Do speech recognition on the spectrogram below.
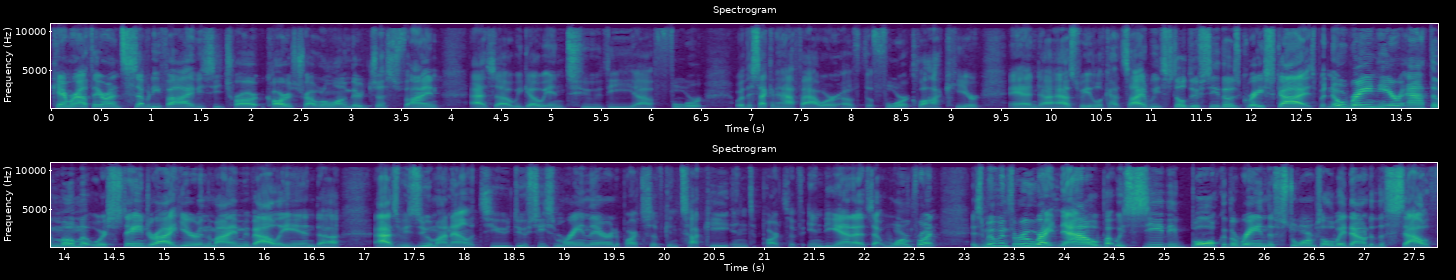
camera out there on 75. You see tra cars traveling along there just fine as uh, we go into the uh, four or the second half hour of the four o'clock here. And uh, as we look outside, we still do see those gray skies, but no rain here at the moment. We're staying dry here in the Miami Valley. And uh, as we zoom on out, you do see some rain there into parts of Kentucky, into parts of Indiana. It's that warm front is moving through right now, but we see the bulk of the rain, the storms all the way down to the south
